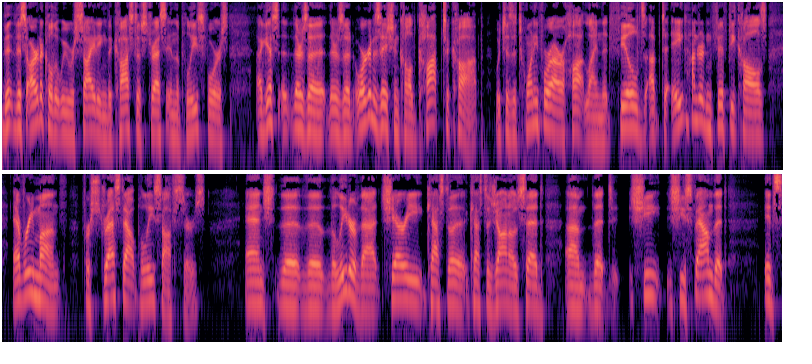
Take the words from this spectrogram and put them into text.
th- this article that we were citing, the cost of stress in the police force. I guess uh, there's a there's an organization called Cop to Cop, which is a 24-hour hotline that fields up to 850 calls every month for stressed out police officers. And the, the, the leader of that, Cherie Casta, Castellano, said um, that she she's found that it's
